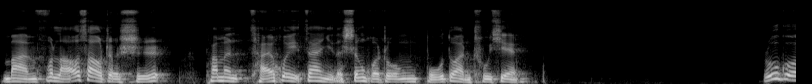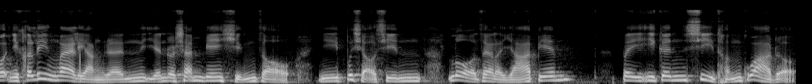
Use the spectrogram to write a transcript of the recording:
满腹牢骚者时，他们才会在你的生活中不断出现。如果你和另外两人沿着山边行走，你不小心落在了崖边，被一根细藤挂着。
